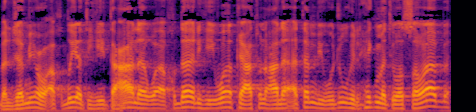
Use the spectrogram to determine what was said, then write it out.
بل جميع أقضيته تعالى وأقداره واقعة على أتم وجوه الحكمة والصواب.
